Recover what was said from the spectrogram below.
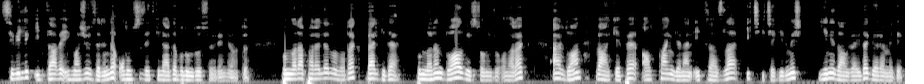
sivillik iddia ve imajı üzerinde olumsuz etkilerde bulunduğu söyleniyordu. Bunlara paralel olarak belki de bunların doğal bir sonucu olarak Erdoğan ve AKP alttan gelen itirazla iç içe girmiş yeni dalgayı da göremedi.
